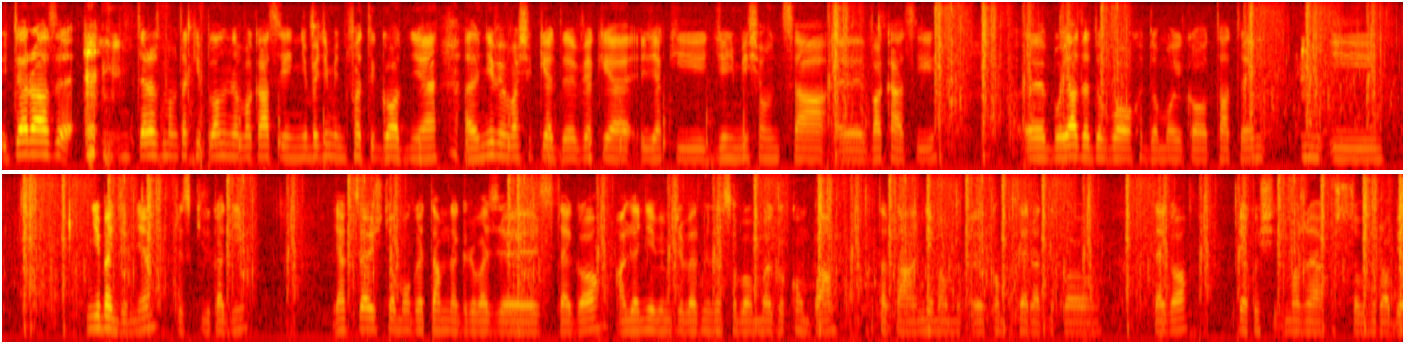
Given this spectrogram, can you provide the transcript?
I teraz, teraz mam takie plany na wakacje, nie będzie mieć dwa tygodnie, ale nie wiem właśnie kiedy, w jakie, jaki dzień miesiąca e, wakacji, e, bo jadę do Włoch, do mojego taty i nie będzie mnie przez kilka dni. Jak coś, to mogę tam nagrywać e, z tego, ale nie wiem, czy wezmę ze sobą mojego kompa, tata nie mam komputera, tylko tego. Jakoś, może jakoś to wyrobię.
